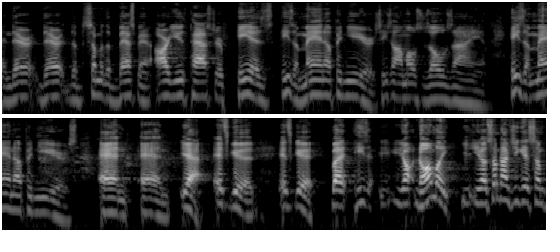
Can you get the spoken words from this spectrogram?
and they're they're the, some of the best men. Our youth pastor, he is he's a man up in years. He's almost as old as I am. He's a man up in years, and and yeah, it's good. It's good. But he's you know normally you know sometimes you get some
